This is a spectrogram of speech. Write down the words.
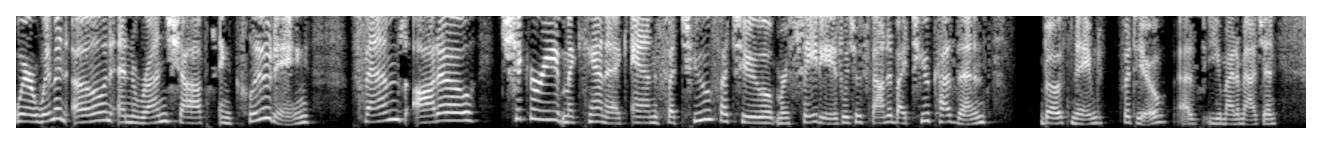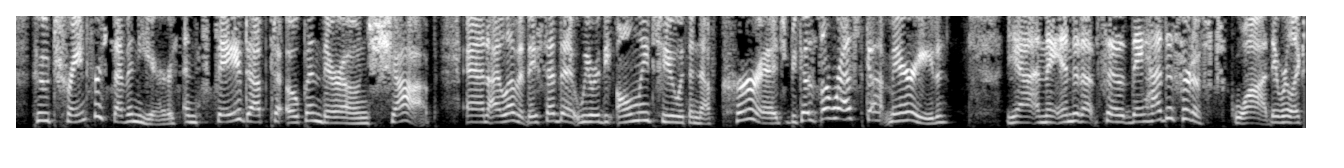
where women own and run shops including Femmes Auto Chicory Mechanic and Fatou Fatou Mercedes, which was founded by two cousins both named Fatou, as you might imagine, who trained for seven years and saved up to open their own shop. And I love it. They said that we were the only two with enough courage because the rest got married. Yeah, and they ended up, so they had to sort of squat. They were like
